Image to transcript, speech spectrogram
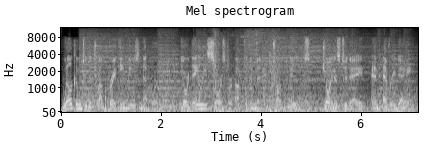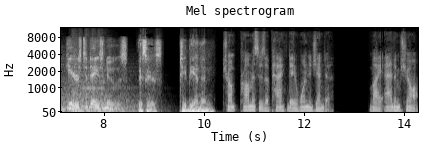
Welcome to the Trump Breaking News Network, your daily source for up-to-the-minute Trump news. Join us today and every day. Here's today's news. This is TBNN. Trump promises a packed Day 1 agenda. By Adam Shaw.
